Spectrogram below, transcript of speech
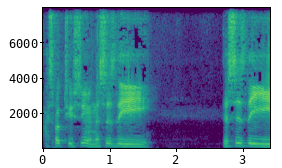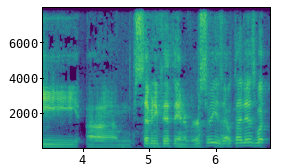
I spoke too soon. This is the this is the um, 75th anniversary. Is that what that is? What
